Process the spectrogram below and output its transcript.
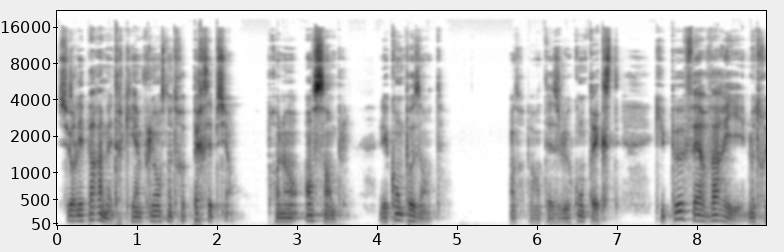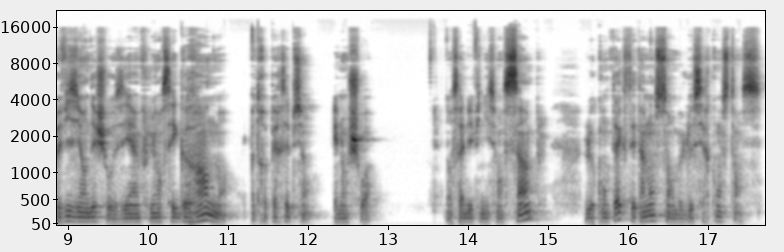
sur les paramètres qui influencent notre perception, prenons ensemble les composantes, entre parenthèses le contexte, qui peut faire varier notre vision des choses et influencer grandement notre perception et nos choix. Dans sa définition simple, le contexte est un ensemble de circonstances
